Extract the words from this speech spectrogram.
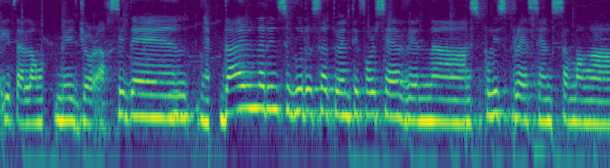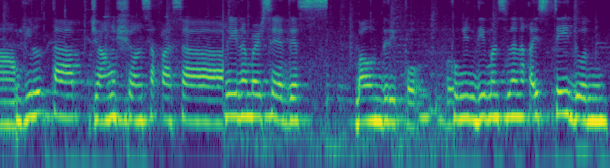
naitalang major accident. Dahil na rin siguro sa 24-7 na police presence sa mga hilltop, junction, saka sa Reina Mercedes boundary po. Kung hindi man sila naka-stay doon,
